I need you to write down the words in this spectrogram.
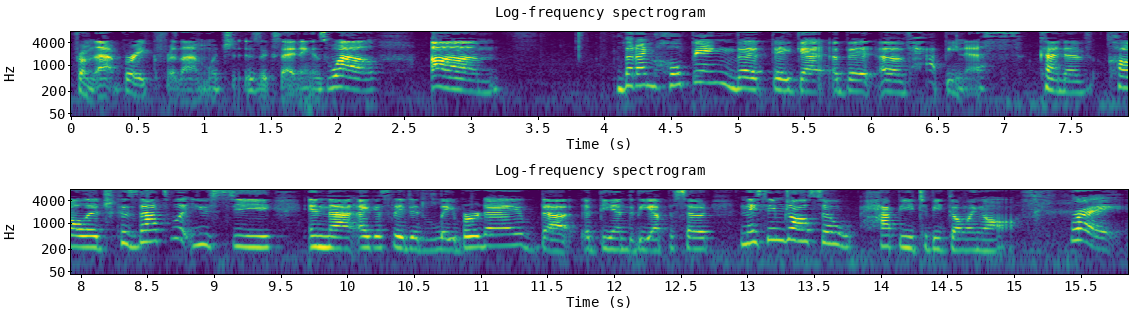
from that break for them, which is exciting as well. Um, but I'm hoping that they get a bit of happiness, kind of college, because that's what you see in that. I guess they did Labor Day that at the end of the episode, and they seemed also happy to be going off. right.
